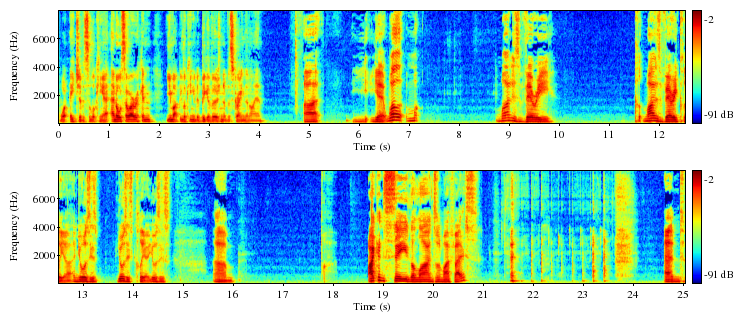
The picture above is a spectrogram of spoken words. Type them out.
what each of us are looking at, and also I reckon you might be looking at a bigger version of the screen than I am. uh, y- yeah. Well, m- mine is very, cl- mine is very clear, and yours is yours is clear. Yours is, um, I can see the lines on my face, and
